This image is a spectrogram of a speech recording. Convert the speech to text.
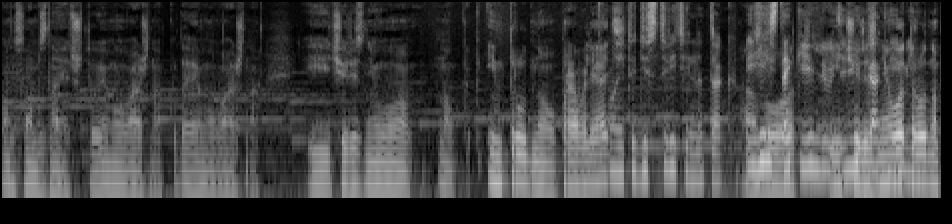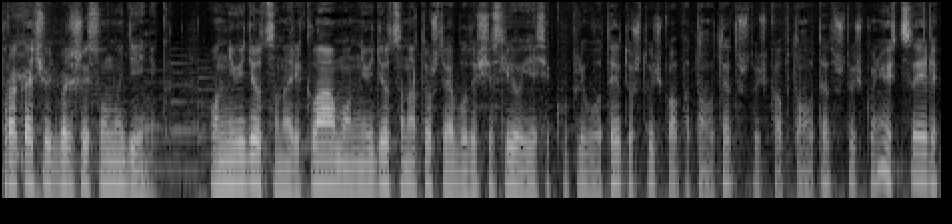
Он сам знает, что ему важно, куда ему важно. И через него, ну, как, им трудно управлять. Ой, это действительно так. а Есть вот, такие люди. И через не него умеют. трудно прокачивать большие суммы денег. Он не ведется на рекламу, он не ведется на то, что я буду счастливый, если куплю вот эту штучку, а потом вот эту штучку, а потом вот эту штучку. У него есть цели,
